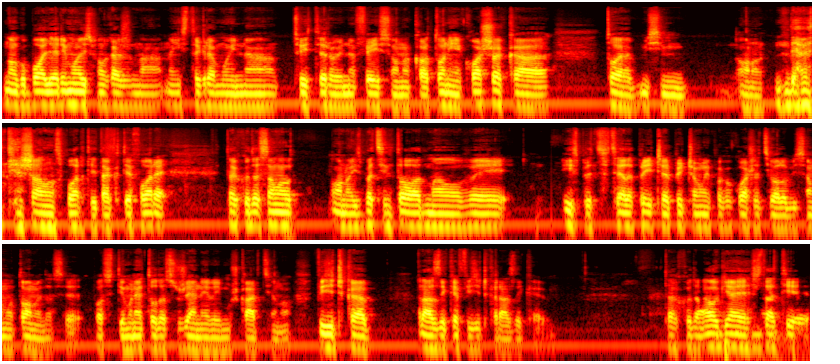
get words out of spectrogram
mnogo bolje, jer imali smo, kažem, na, na Instagramu i na Twitteru i na Faceu, ono, kao to nije košarka, to je, mislim, ono, deveti je šalon sporta i tako te fore, tako da samo ono, izbacim to odmah ove, ispred cele priče, jer pričamo ipak o košarci, volio bi samo o tome da se posvetimo, ne to da su žene ili muškarci, ono, fizička razlika je fizička razlika. Je. Tako da, evo je, šta ti je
